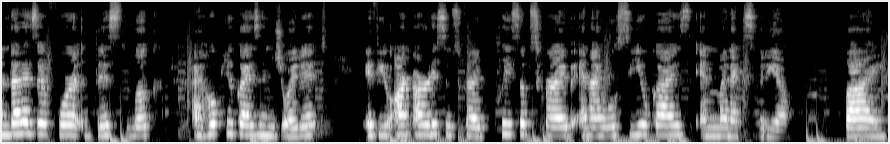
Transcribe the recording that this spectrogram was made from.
And that is it for this look. I hope you guys enjoyed it. If you aren't already subscribed, please subscribe and I will see you guys in my next video. Bye!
